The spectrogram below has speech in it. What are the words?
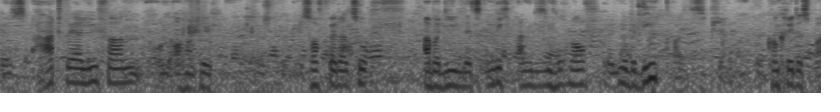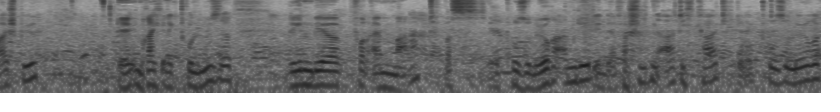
äh, Hardware liefern und auch natürlich äh, Software dazu, aber die letztendlich an diesem Hochlauf nur bedingt partizipieren. Konkretes Beispiel, äh, im Bereich Elektrolyse reden wir von einem Markt, was Elektrosoleure angeht, in der Verschiedenartigkeit der Elektrosoleure.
